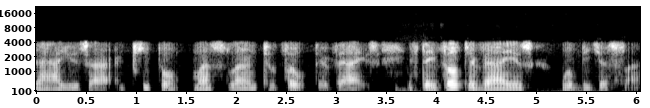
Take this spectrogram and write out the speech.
values are. And people must learn to vote their values. If they vote their values, we'll be just fine.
